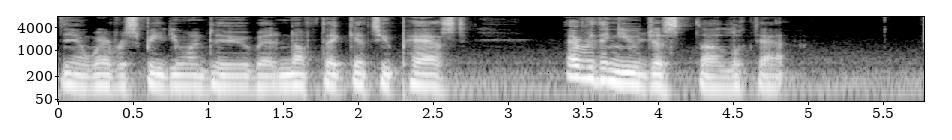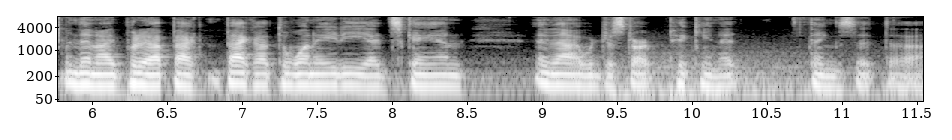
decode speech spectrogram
you know whatever speed you want to do, but enough that gets you past everything you just uh, looked at. And then I'd put it up back back out to 180. I'd scan and then I would just start picking at things that uh,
